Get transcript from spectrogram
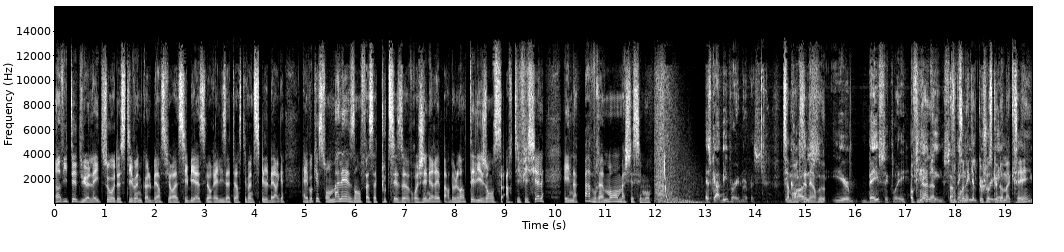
Invité du Late Show de Stephen Colbert sur euh, CBS, le réalisateur Steven Spielberg a évoqué son malaise hein, face à toutes ces œuvres générées par de l'intelligence artificielle et il n'a pas vraiment mâché ses mots. Ça me rend très nerveux. Au final, vous prenez quelque chose que l'homme a créé,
